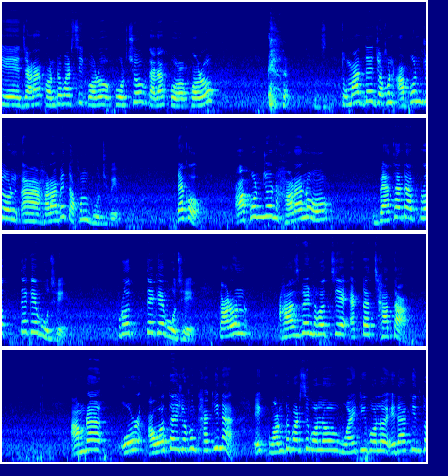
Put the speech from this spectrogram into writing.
যে, যারা কন্ট্রোভার্সি করো, করছ, তারা করো। তোমাদের যখন আপনজন হারাবে তখন বুঝবে। দেখো, আপনজন হারানো ব্যথাটা প্রত্যেকে বোঝে প্রত্যেকে বোঝে। কারণ হাজব্যান্ড হচ্ছে একটা ছাতা। আমরা ওর আওতায় যখন থাকি না, এই কন্ট্রোভার্সি বলো ওয়াইটি বলো, এরা কিন্তু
